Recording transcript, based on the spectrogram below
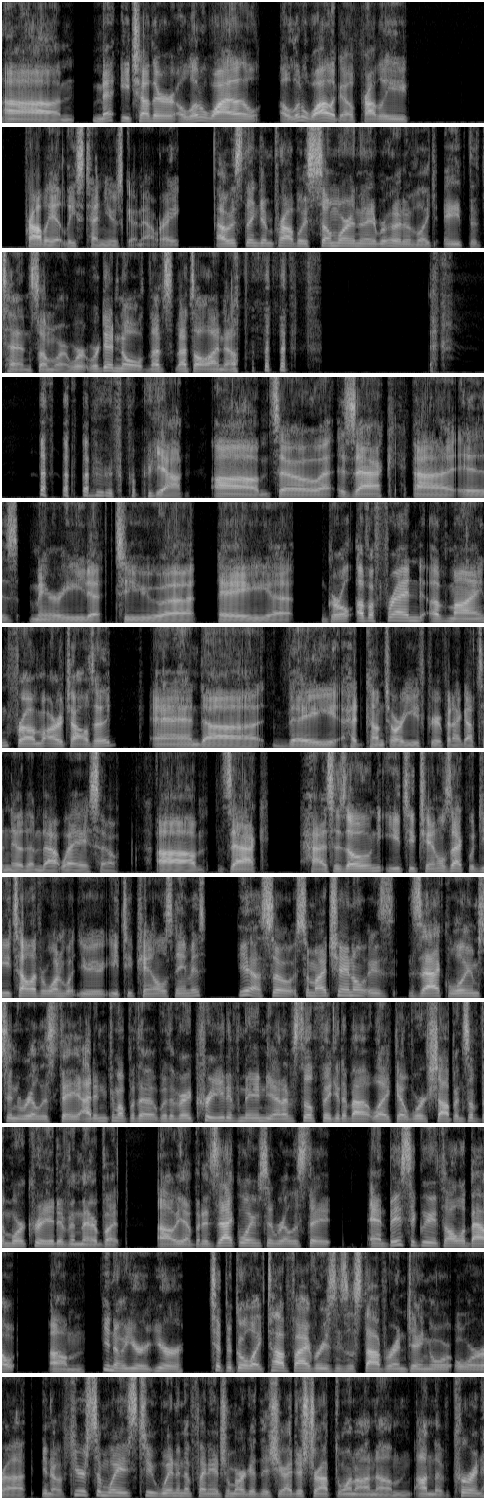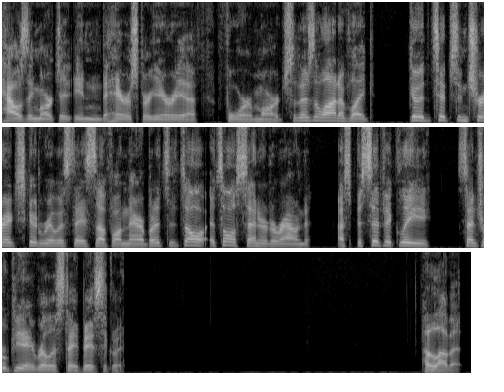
um, met each other a little while a little while ago, probably probably at least ten years ago now, right? I was thinking probably somewhere in the neighborhood of like eight to ten, somewhere. We're we're getting old. That's that's all I know. yeah. Um. So uh, Zach uh, is married to uh, a uh, girl of a friend of mine from our childhood, and uh, they had come to our youth group, and I got to know them that way. So, um, Zach has his own YouTube channel. Zach, would you tell everyone what your YouTube channel's name is? Yeah, so so my channel is Zach Williamson Real Estate. I didn't come up with a with a very creative name yet. I'm still thinking about like a workshop and something more creative in there. But oh uh, yeah, but it's Zach Williamson Real Estate, and basically it's all about um you know your your typical like top five reasons to stop renting or or uh, you know here's some ways to win in the financial market this year. I just dropped one on um on the current housing market in the Harrisburg area for March. So there's a lot of like good tips and tricks, good real estate stuff on there, but it's it's all it's all centered around a specifically Central PA real estate basically. I love it.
